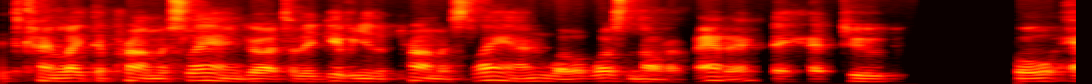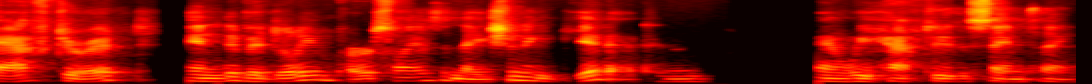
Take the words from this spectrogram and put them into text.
it's kind of like the promised land. God said, I've given you the promised land. Well, it wasn't automatic. They had to go after it individually and personally as a nation and get it. And, and we have to do the same thing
